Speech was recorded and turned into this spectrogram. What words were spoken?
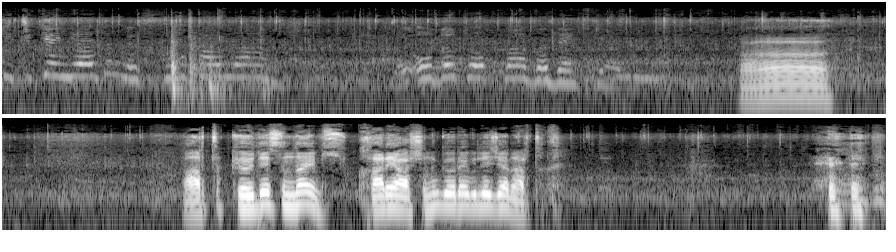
küçükken geldim de sulu kar yağmış. E, O da toplarda denk geldi. Ha. Artık köydesin dayım. Kar yağışını görebileceksin artık.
